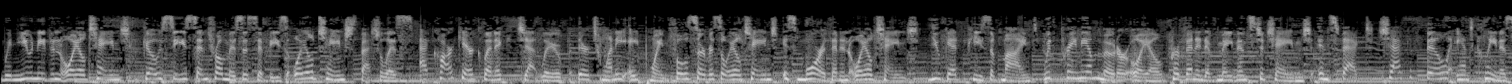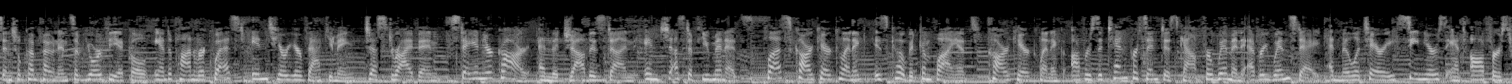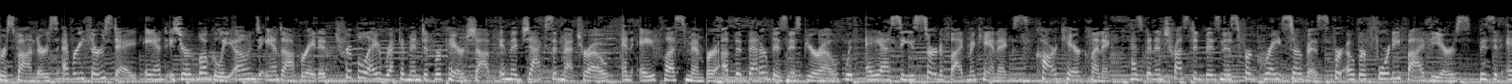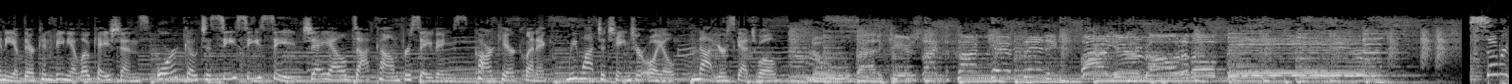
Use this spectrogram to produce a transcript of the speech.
When you need an oil change, go see Central Mississippi's oil change specialists at Car Care Clinic Jet Lube. Their 28 point full service oil change is more than an oil change. You get peace of mind with premium motor oil, preventative maintenance to change, inspect, check, fill, and clean essential components of your vehicle, and upon request, interior vacuuming. Just drive in, stay in your car, and the job is done in just a few minutes. Plus, Car Care Clinic is COVID compliant. Car Care Clinic offers a 10% discount for women every Wednesday, and military, seniors, and all first responders every Thursday and is your locally owned and operated AAA recommended repair shop in the Jackson Metro. An A plus member of the Better Business Bureau with ASE certified mechanics. Car Care Clinic has been a trusted business for great service for over 45 years. Visit any of their convenient locations or go to cccjl.com for savings. Car Care Clinic. We want to change your oil, not your schedule. Nobody cares like the Car Care Clinic for your automobile.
